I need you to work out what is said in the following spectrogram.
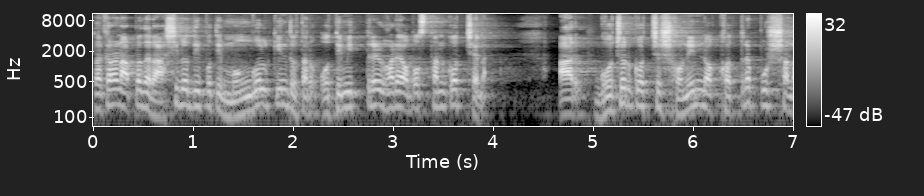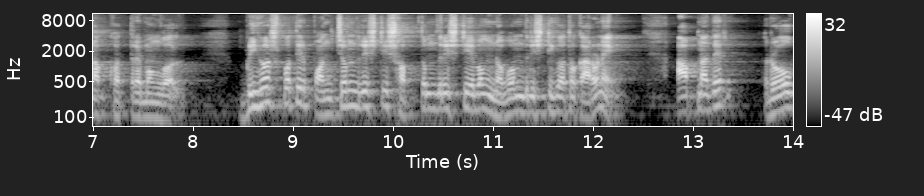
তার কারণ আপনাদের রাশির অধিপতি মঙ্গল কিন্তু তার অতিমিত্রের ঘরে অবস্থান করছে না। আর গোচর করছে শনির নক্ষত্রে, পুষ্যা নক্ষত্রে মঙ্গল। বৃহস্পতির পঞ্চম দৃষ্টি, সপ্তম দৃষ্টি এবং নবম দৃষ্টিগত কারণে আপনাদের রোগ,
